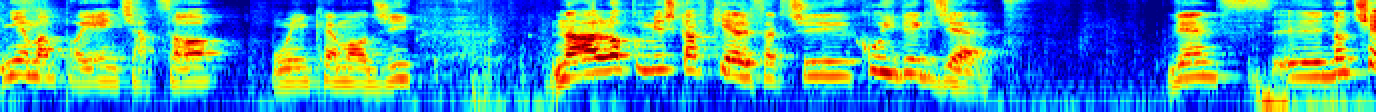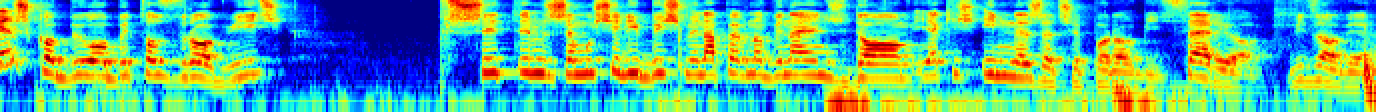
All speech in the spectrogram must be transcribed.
Nie mam pojęcia co. Wink emoji. No a Loku mieszka w Kielcach, czy chuj wie gdzie. Więc y, no ciężko byłoby to zrobić przy tym, że musielibyśmy na pewno wynająć dom i jakieś inne rzeczy porobić. Serio, widzowie.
